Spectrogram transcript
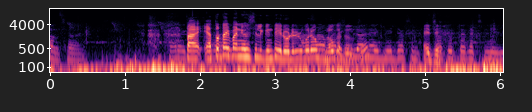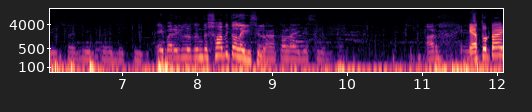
চলছে তা এতটাই পানি হয়েছিল কিন্তু এই রোডের উপরেও নৌকা চলছে। এই যে। এই বাড়িগুলো কিন্তু সবই তলায় গেছিল। হ্যাঁ তলায় গেছিল। আর এতটাই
